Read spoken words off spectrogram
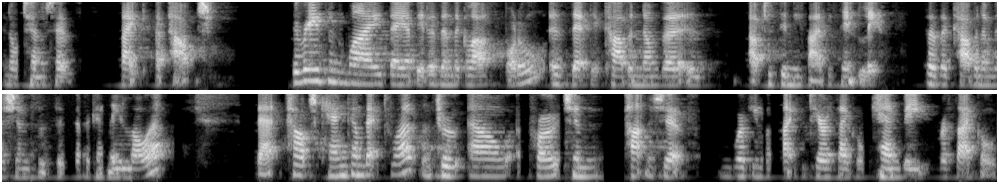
an alternative like a pouch. The reason why they are better than the glass bottle is that their carbon number is up to 75% less so the carbon emissions is significantly lower. That pouch can come back to us, and through our approach and partnership, working with likes of TerraCycle can be recycled,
